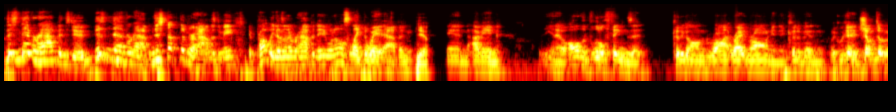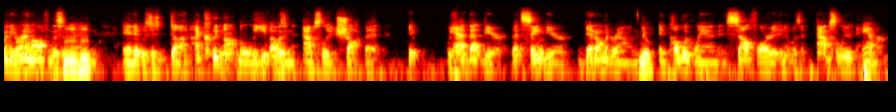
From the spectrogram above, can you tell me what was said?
this never happens, dude. This never happens. This stuff never happens to me. It probably doesn't ever happen to anyone else like the way it happened. Yeah. And I mean, you know, all the little things that could have gone right, right and wrong, and it could have been like we could have jumped him and he ran off and this and that, and, and it was just done. I could not believe I was in absolute shock that it we had that deer, that same deer, dead on the ground Yep. in public land in South Florida, and it was an absolute hammer.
